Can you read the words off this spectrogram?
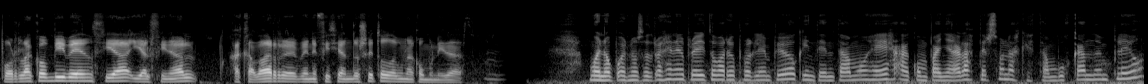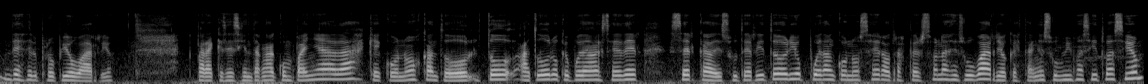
por la convivencia y al final acabar eh, beneficiándose toda una comunidad. Bueno, pues nosotros en el proyecto Barrio por el Empleo lo que intentamos es acompañar a las personas que están buscando empleo desde el propio barrio para que se sientan acompañadas, que conozcan todo, todo, a todo lo que puedan acceder cerca de su territorio, puedan conocer a otras personas de su barrio que están en su misma situación.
